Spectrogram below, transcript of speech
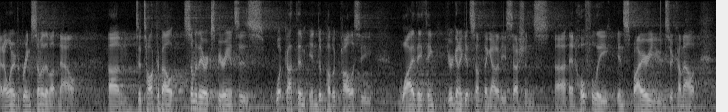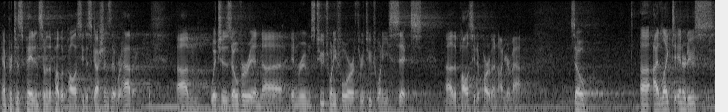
And I wanted to bring some of them up now um, to talk about some of their experiences, what got them into public policy, why they think you're going to get something out of these sessions, uh, and hopefully inspire you to come out and participate in some of the public policy discussions that we're having um, which is over in, uh, in rooms 224 through 226, uh, the policy department on your map. So uh, I'd like to introduce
